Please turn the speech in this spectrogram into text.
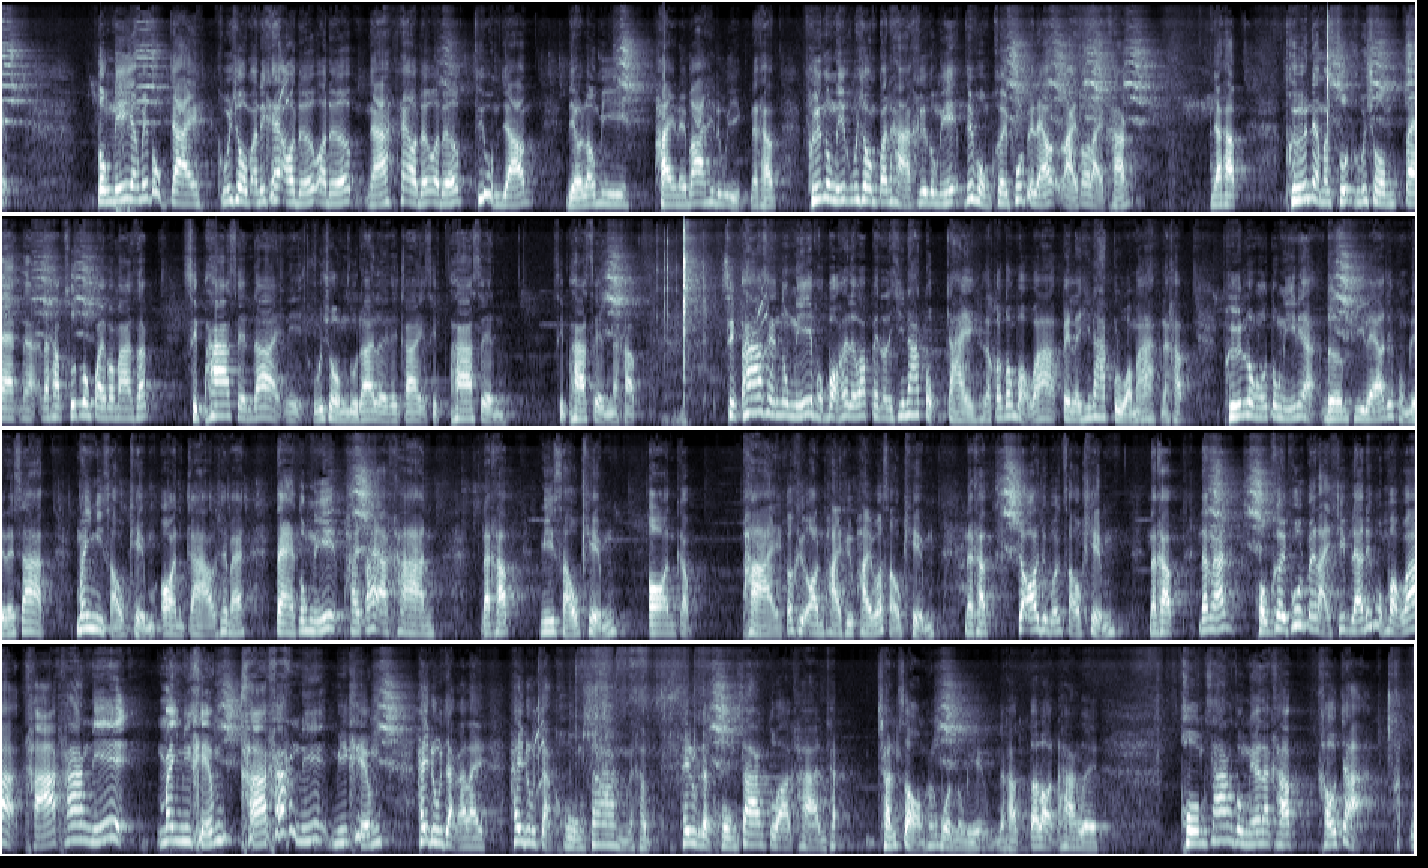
ตรงนี้ยังไม่ตกใจคุณผู้ชมอันนี้แค่ออเดิร์ฟออเดิร์ฟนะแค่ออเดิร์ฟออเดิร์ฟที่ผมย้ำเดี๋ยวเรามีภายในบ้านให้ดูอีกนะครับ พื้นตรงนี้คุณผู้ชมปัญหาคือตรงนี้ที่ผมเคยพูดไปแล้วหลายต่อหลายครั้งนะครับ พื้นเนี่ยมันซุดคุณผู้ชมแตกเนี่ยนะครับซุดลงไปประมาณสัก 15 เซนได้นี่คุณผู้ชมดูได้เลยใกล้ๆ15 เซน15 เซนนะครับ15 เซนตรงนี้ผมบอกให้เลยว่าเป็นอะไรที่น่าตกใจ แล้วก็ต้องบอกว่าเป็นอะไรที่น่ากลัวมากนะครับพื้นลงรถตรงนี้เนี่ยเดิมทีแล้วที่ผมเรียนให้ทราบ ไม่มีเสาเข็มออนกาวใช่ไหมแต่ตรงนี้ภายใต้อาคารนะครับมีเสาเข็มออนกับ พายก็คือออนพายคือพายว่าเสาเข็มนะครับจะออนอยู่บนเสาเข็มนะครับดังนั้นผมเคยพูดไปหลายคลิปแล้วที่ผมบอกว่าขาข้างนี้ไม่มีเข็มขาข้างนี้มีเข็มให้ดูจากอะไร ให้ดูจากโครงสร้างนะครับให้ดูจากโครงสร้างตัวอาคารชั้น 2 ข้างบนตรงนี้นะครับตลอดทางเลย โครงสร้างตรงนี้นะครับเขาจะ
